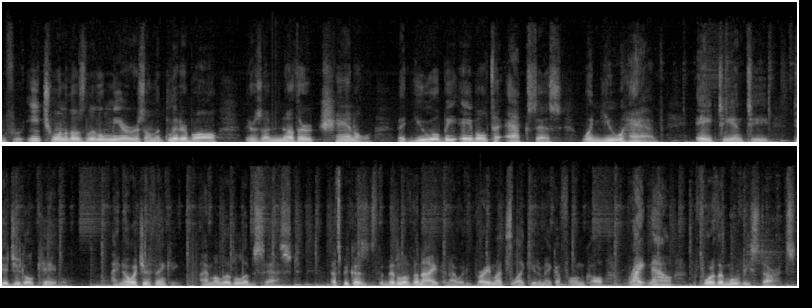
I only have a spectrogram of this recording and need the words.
And for each one of those little mirrors on the glitter ball, there's another channel that you will be able to access when you have AT&T digital cable. I know what you're thinking. I'm a little obsessed. That's because it's the middle of the night and I would very much like you to make a phone call right now before the movie starts.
